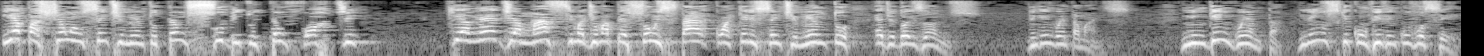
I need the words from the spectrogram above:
E a paixão é um sentimento tão súbito e tão forte que a média máxima de uma pessoa estar com aquele sentimento é de dois anos. Ninguém aguenta mais. Ninguém aguenta, nem os que convivem com você.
